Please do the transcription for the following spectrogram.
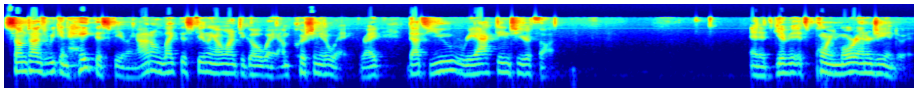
Sometimes we can hate this feeling. I don't like this feeling. I want it to go away. I'm pushing it away, right? That's you reacting to your thought. And it's giving it's pouring more energy into it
